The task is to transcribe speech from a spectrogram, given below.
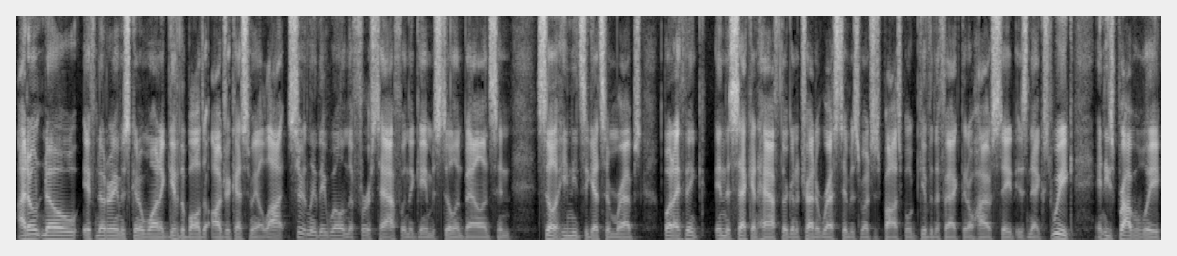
I don't know if Notre Dame is going to want to give the ball to Audric Estime a lot. Certainly they will in the first half when the game is still in balance and still he needs to get some reps. But I think in the second half they're going to try to rest him as much as possible, given the fact that Ohio State is next week and he's probably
